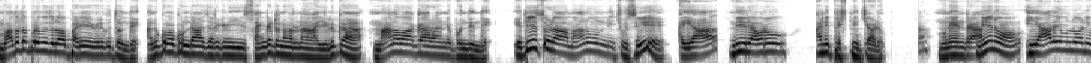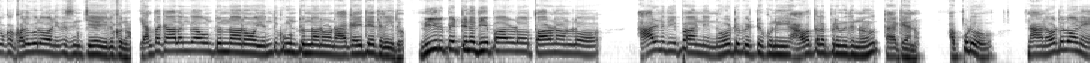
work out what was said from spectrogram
మొదట ప్రమిదిలో పడి వెలుగుతుంది. అనుకోకుండా జరిగిన ఈ సంఘటన వలన ఆ ఎలుక మానవాకారాన్ని పొందింది. యతీశ్వరుడు ఆ మానవుణ్ణి చూసి అయ్యా మీరెవరు? అని ప్రశ్నించాడు. మునేంద్ర నేను ఈ ఆలయంలోని ఒక కలుగులో నివసించే ఎలుకను ఎంతకాలంగా ఉంటున్నానో ఎందుకు ఉంటున్నానో నాకైతే తెలియదు మీరు పెట్టిన దీపాలలో తోరణంలో ఆరిన దీపాన్ని నోటు పెట్టుకుని అవతల ప్రమిదను తాకాను. అప్పుడు నా నోటులోని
